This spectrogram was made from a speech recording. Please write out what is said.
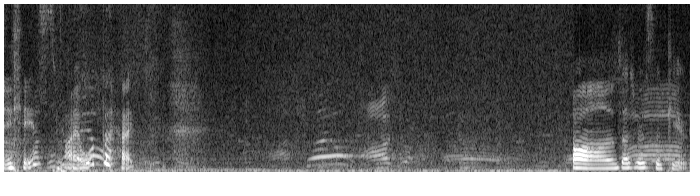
DK smile, what the heck? Oh, that's so cute.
